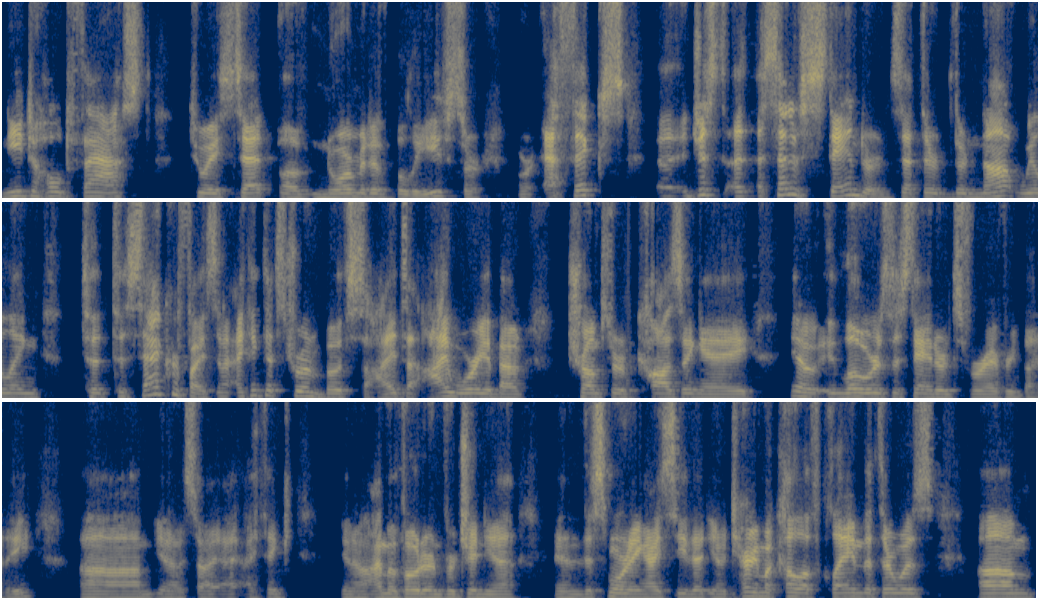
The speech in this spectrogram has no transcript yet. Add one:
need to hold fast to a set of normative beliefs or, or ethics, uh, just a, a, set of standards that they're, they're not willing to, to sacrifice. And I think that's true on both sides. I worry about Trump sort of causing a, you know, it lowers the standards for everybody. Um, you know, so I, I think, you know, I'm a voter in Virginia, and this morning I see that, you know, Terry McAuliffe claimed that there was um,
